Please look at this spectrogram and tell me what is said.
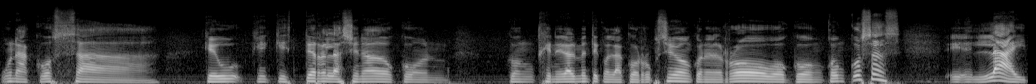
una cosa que, que, esté relacionado con, con, generalmente con la corrupción, con el robo, con, con cosas eh.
